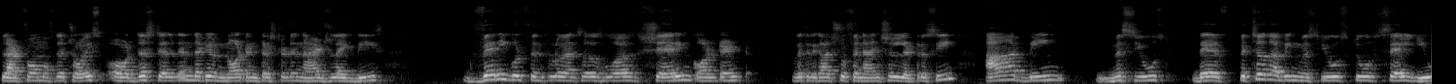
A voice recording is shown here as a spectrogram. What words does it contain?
platform of the choice or just tell them that you're not interested in ads like these. Very good influencers who are sharing content with regards to financial literacy are being misused their pictures are being misused to sell you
